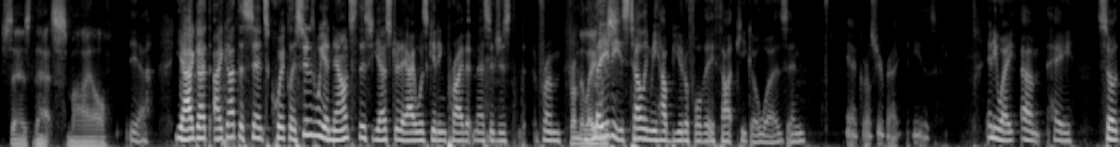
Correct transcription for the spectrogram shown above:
says that smile. Yeah. Yeah, I got I got the sense quickly. As soon as we announced this yesterday, I was getting private messages from From the ladies. telling me how beautiful they thought Kiko was, and yeah, girls, you're right, he is. Anyway, um, hey, so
